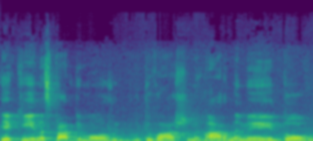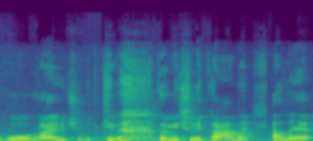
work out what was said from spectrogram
які насправді можуть бути вашими гарними, довгограючими такими помічниками. Але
